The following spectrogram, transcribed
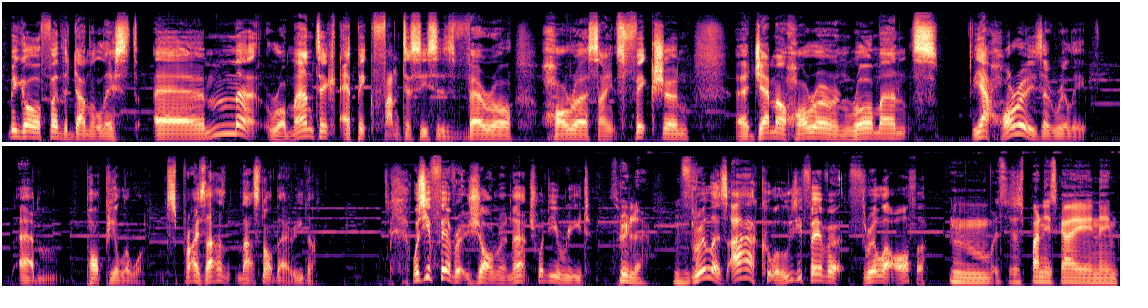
Let me go further down the list. Um, romantic, epic fantasy says Vero. Horror, science fiction. Uh, Gemma, horror and romance. Yeah, horror is a really um, popular one. I'm surprised that that's not there either. What's your favourite genre, Natch? What do you read? Thriller. Thrillers. Ah, cool. Who's your favourite thriller author? Mm, it's a Spanish guy named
